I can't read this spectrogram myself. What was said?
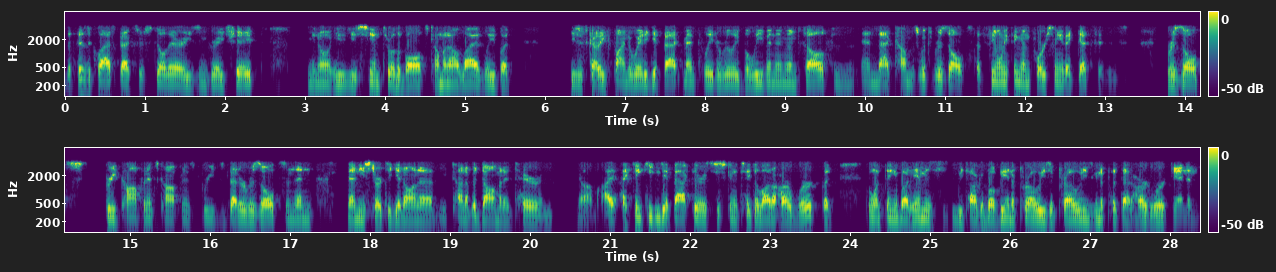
the physical aspects are still there. He's in great shape. You know, he, you see him throw the ball; it's coming out lively, but he's just got to find a way to get back mentally to really believe in himself, and and that comes with results. That's the only thing, unfortunately, that gets it is results breed confidence. Confidence breeds better results, and then then you start to get on a kind of a dominant tear. And um, I, I think he can get back there. It's just going to take a lot of hard work. But the one thing about him is we talk about being a pro. He's a pro, and he's going to put that hard work in and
